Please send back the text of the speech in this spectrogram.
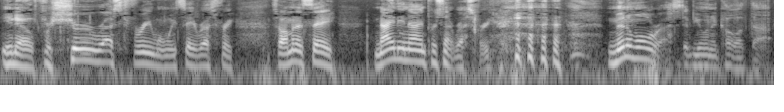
you know, for sure rust free when we say rust free. So I'm going to say 99% rust free. Minimal rust, if you want to call it that.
